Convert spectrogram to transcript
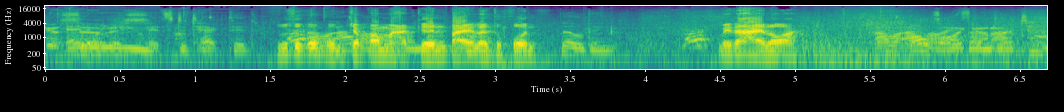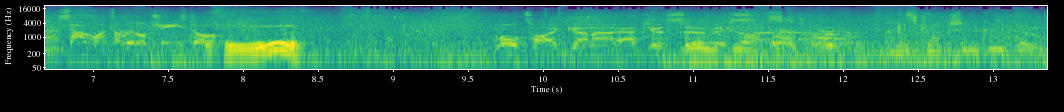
Enemy service. units detected. รู้สึกว่าผมจะประมาทเกินไปแล้วทุกคน Building. ไม่ได้แล้วอะ Our ally is under attack. Someone's a little cheesed โอ้ off. โห Multi-gunner at your Unit service. lost. Construction complete.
